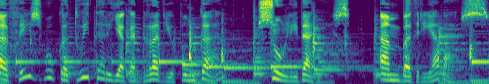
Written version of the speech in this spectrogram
A Facebook, a Twitter i a catradio.cat, Solidaris, amb Adrià Bas.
